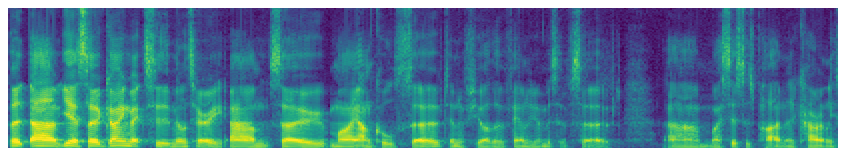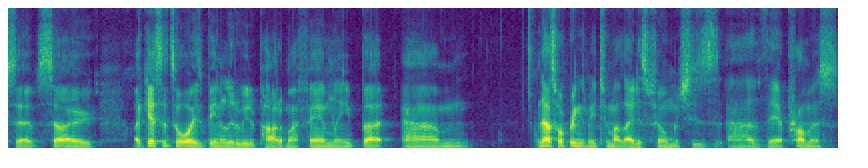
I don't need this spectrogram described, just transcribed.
But uh, yeah, so going back to the military, um, so my uncle served and a few other family members have served. Um, my sister's partner currently serves. So I guess it's always been a little bit a part of my family. But um, that's what brings me to my latest film, which is uh, Their Promise.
